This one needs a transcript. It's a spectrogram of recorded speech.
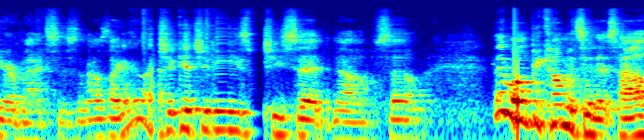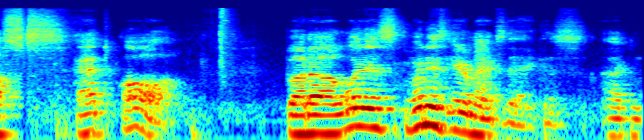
Air Maxes, and I was like, hey, I should get you these. She said no, so they won't be coming to this house at all. But uh, what is when is Air Max Day? Because I can,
